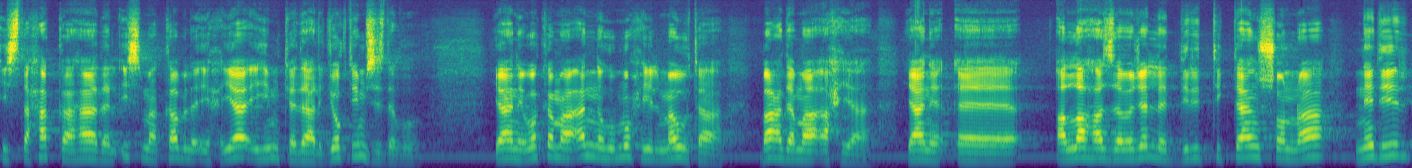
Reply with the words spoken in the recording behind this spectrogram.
istahakka hadel isme kable ihyaihim kedalik. Yok değil mi sizde bu? Yani ve kema ennehu muhyil mevta ba'dema ahya. Yani e, Allah Azze ve Celle dirilttikten sonra nedir?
